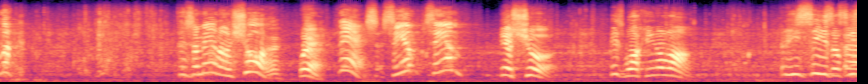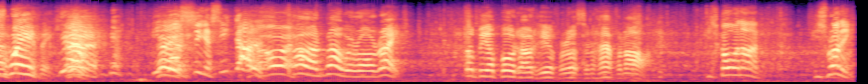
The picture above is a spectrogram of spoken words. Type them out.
Look! There's a man on shore. Huh? Where? There. See him? See him? Yeah, sure. He's walking along. And he sees us. He's Uh, waving. Yeah. yeah. He Hey. does see us. He does. Oh, now we're all right. There'll be a boat out here for us in half an hour. He's going on. He's running.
